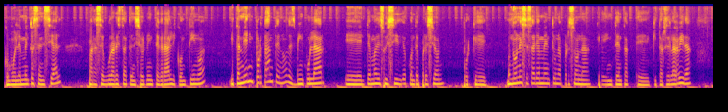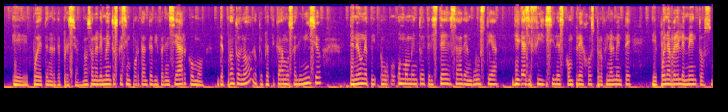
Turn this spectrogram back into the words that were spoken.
como elemento esencial para asegurar esta atención integral y continua. Y también importante, ¿no? Desvincular eh, el tema de suicidio con depresión, porque no necesariamente una persona que intenta eh, quitarse la vida eh, puede tener depresión. ¿no? Son elementos que es importante diferenciar, como de pronto, ¿no? Lo que platicábamos al inicio, tener un, momento de tristeza, de angustia, días difíciles, complejos, pero finalmente eh, pueden haber elementos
